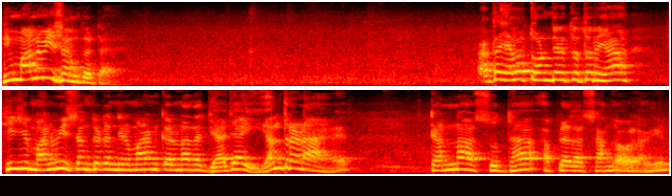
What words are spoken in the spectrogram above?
ही मानवी संकट आहे. आता याला तोंड द्यायचं तर ह्या ही जी मानवी संकट निर्माण करणाऱ्या ज्या ज्या यंत्रणा आहेत त्यांना सुद्धा आपल्याला सांगावं लागेल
